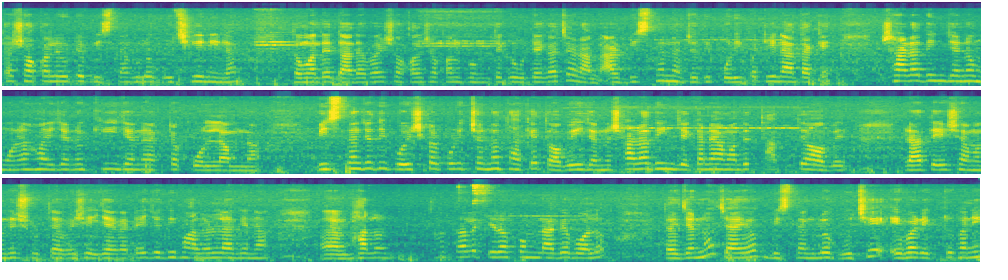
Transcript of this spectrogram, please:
তা সকালে উঠে বিছনাগুলো গুছিয়ে নিলাম। তোমাদের দাদাভাই সকাল সকাল ঘুম থেকে উঠে গেছে আর আর বিছনা না যদি পরিপাটি না থাকে, সারাদিন যেন মনে হয় যেন কি যেন একটা করলাম না। বিছনা যদি পরিষ্কার পরিচ্ছন্ন থাকে, তবেই যেন সারাদিন যেখানে আমাদের থাকতে হবে, রাতে এসে আমাদের শুতে হবে, সেই জায়গাটাই যদি ভালো লাগে না ভালো তাহলে কীরকম লাগে বলো? তাই জন্য যাই হোক, বিছনাগুলো গুছিয়ে এবার একটুখানি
